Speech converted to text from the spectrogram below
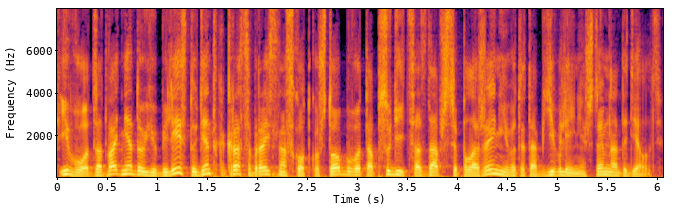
И вот, за два дня до юбилея студенты как раз собрались на сходку, чтобы вот обсудить создавшееся положение и вот это объявление, что им надо делать.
